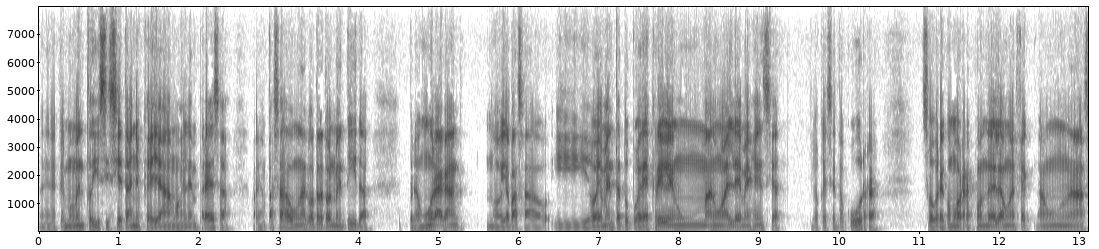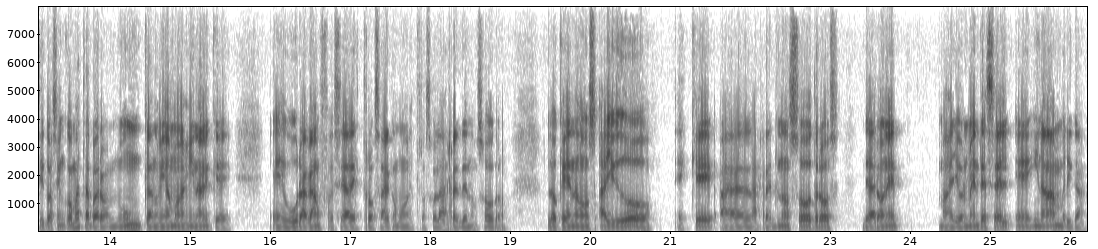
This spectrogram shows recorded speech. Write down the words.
en aquel momento 17 años que llevábamos en la empresa, habían pasado una que otra tormentita, pero un huracán no había pasado. Y obviamente tú puedes escribir en un manual de emergencia lo que se te ocurra sobre cómo responder a una situación como esta, pero nunca nos íbamos a imaginar que eh, un huracán fuese a destrozar como destrozó la red de nosotros. Lo que nos ayudó es que a la red de nosotros de Aronet mayormente ser eh, inalámbrica,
